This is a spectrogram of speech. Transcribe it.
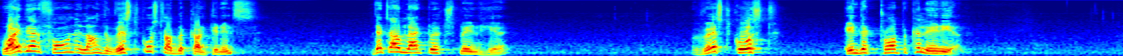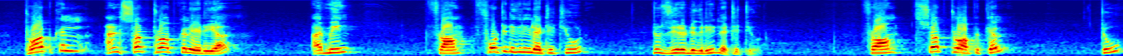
Why they are found along the west coast of the continents that I would like to explain here. West coast in the tropical area, tropical and subtropical area I mean from 40 degree latitude to 0 degree latitude. from subtropical to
